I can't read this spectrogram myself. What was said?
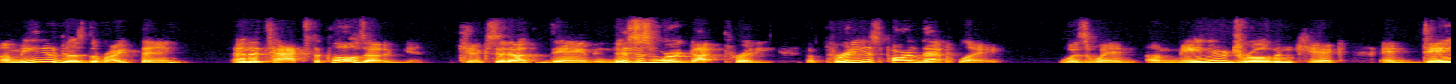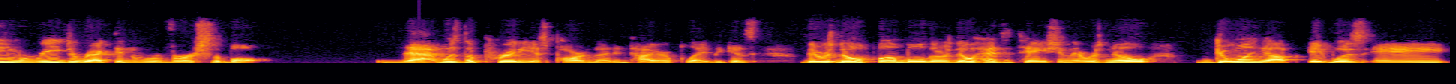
Aminu does the right thing and attacks the closeout again, kicks it out to Dame, and this is where it got pretty. The prettiest part of that play was when Aminu drove and kicked and Dame redirected and reversed the ball. That was the prettiest part of that entire play because there was no fumble, there was no hesitation, there was no going up. It was a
